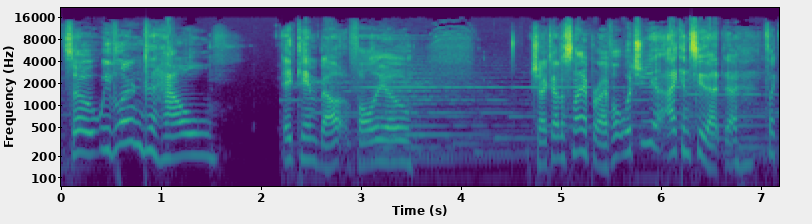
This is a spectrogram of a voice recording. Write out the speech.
So we've learned how it came about. Faldio checked out a sniper rifle, which yeah, I can see that. Uh, it's like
